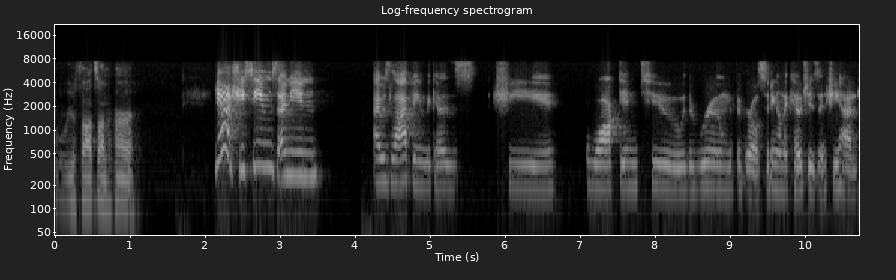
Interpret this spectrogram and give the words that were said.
What were your thoughts on her? Yeah, she seems. I mean, I was laughing because she walked into the room with the girls sitting on the couches, and she had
